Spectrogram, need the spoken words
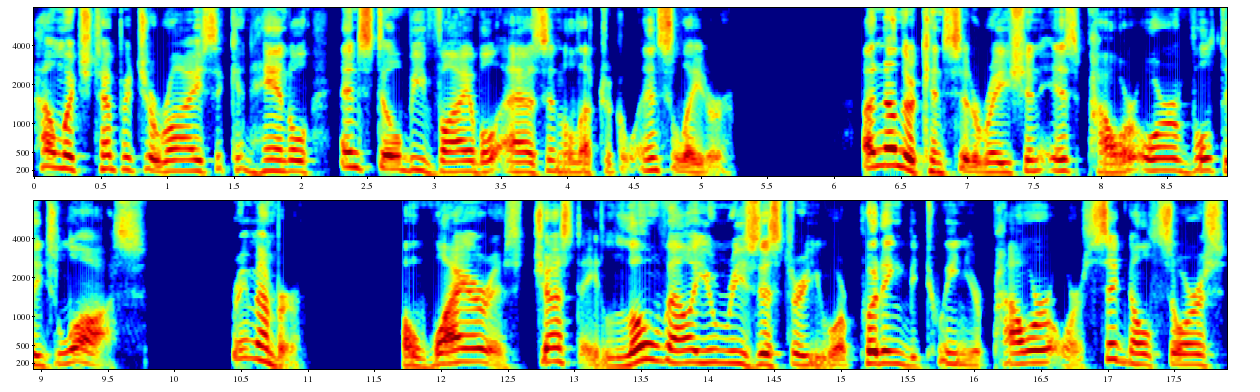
how much temperature rise it can handle and still be viable as an electrical insulator. Another consideration is power or voltage loss. Remember, a wire is just a low value resistor you are putting between your power or signal source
